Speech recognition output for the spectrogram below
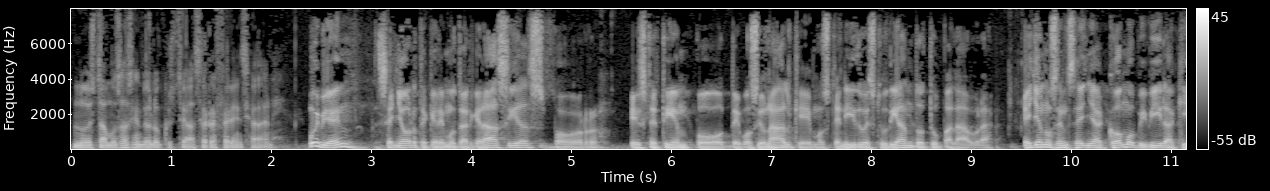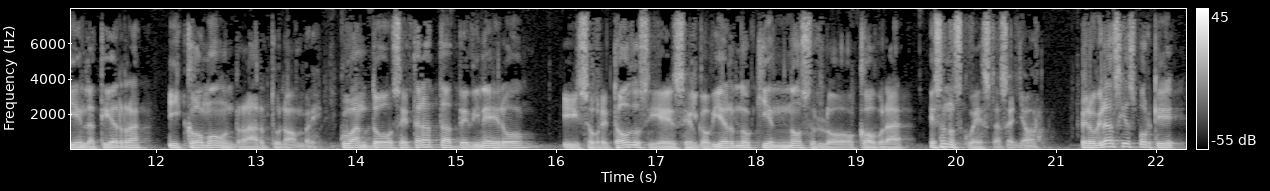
no estamos haciendo lo que usted hace referencia, Dani. Muy bien, Señor, te queremos dar gracias por este tiempo devocional que hemos tenido estudiando tu palabra. Ella nos enseña cómo vivir aquí en la tierra y cómo honrar tu nombre. Cuando se trata de dinero, y sobre todo si es el gobierno quien nos lo cobra, eso nos cuesta, Señor. Pero gracias porque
